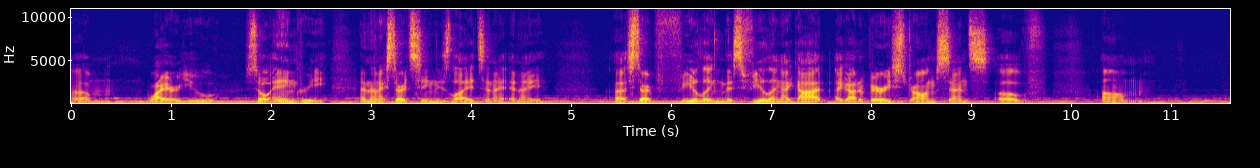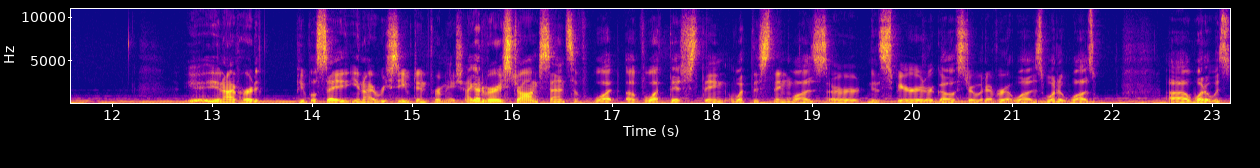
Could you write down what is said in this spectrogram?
um, "Why are you so angry?" And then I start seeing these lights, and I and I uh, start feeling this feeling. I got I got a very strong sense of, um, you, you know, I've heard people say, you know, I received information. I got a very strong sense of what of what this thing what this thing was, or the spirit or ghost or whatever it was, what it was, uh, what it was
